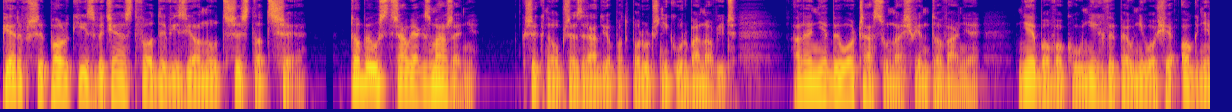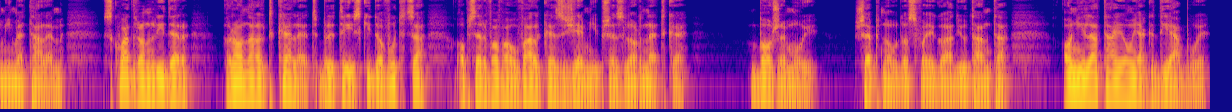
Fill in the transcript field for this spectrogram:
Pierwszy Polki zwycięstwo dywizjonu 303. To był strzał jak z marzeń, krzyknął przez radio podporucznik Urbanowicz, ale nie było czasu na świętowanie. Niebo wokół nich wypełniło się ogniem i metalem. Składron lider Ronald Kellett, brytyjski dowódca, obserwował walkę z ziemi przez lornetkę. Boże mój, szepnął do swojego adiutanta, oni latają jak diabły.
